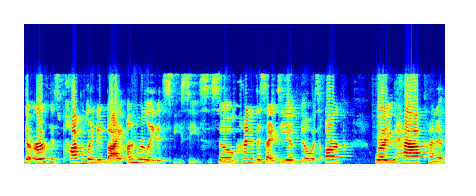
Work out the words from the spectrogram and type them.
the earth is populated by unrelated species. So kind of this idea of Noah's Ark, where you have kind of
